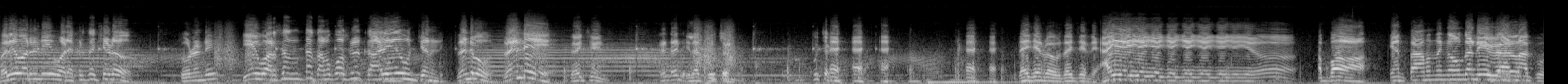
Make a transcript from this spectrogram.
భలేవారండి వాడు ఎక్కడ తెచ్చాడో చూడండి ఈ వర్షం అంతా తమ కోసమే ఖాళీగా ఉంచానండి. రండి బాబు రండి. దయచేయండి. రండి ఇలా కూర్చోండి. కూర్చోండి. దయచేయండి బాబు దయచేయండి. అయ్యయ్యో అబ్బా ఎంత ఆనందంగా ఉందండి ఈ వేళ నాకు.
